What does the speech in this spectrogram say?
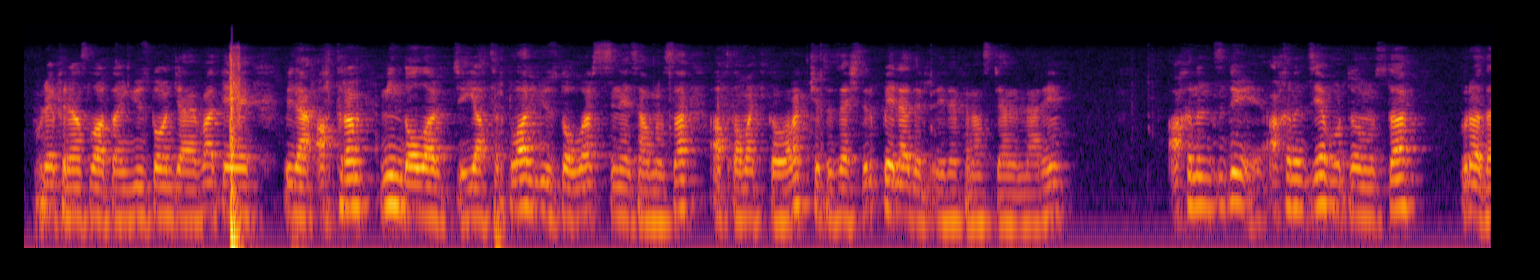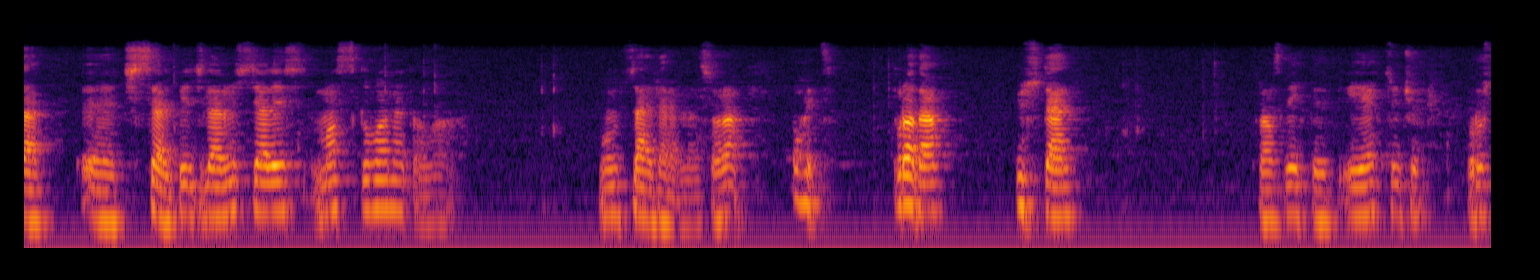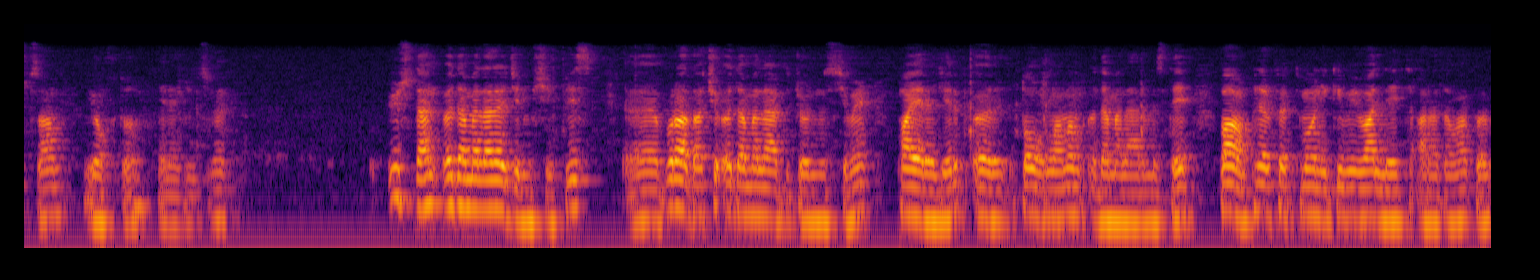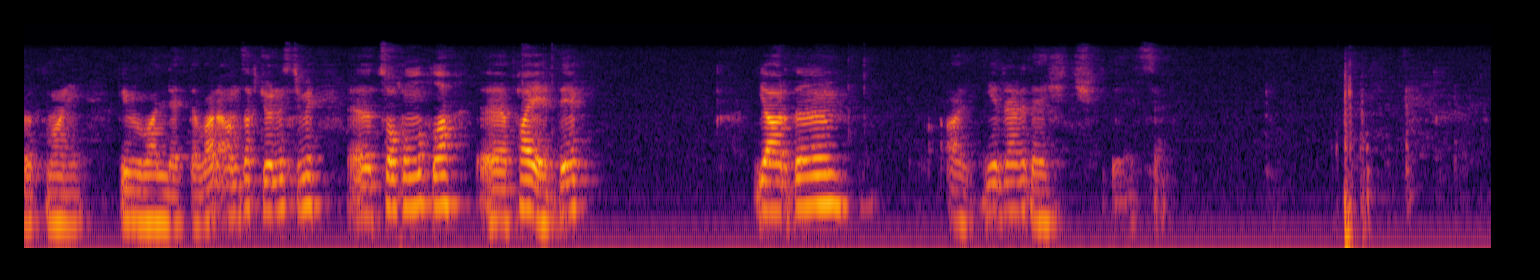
Bu referanslardan %10 gəlir var. Deyək, bir də atıram 1000 dollar yatırdılar, 100 dollar sizin hesabınıza avtomatik olaraq keçəcəkdir. Belədir referans gəlirləri. Axırıncı axırıncıya vurduğumuzda Burada e, kişisel bilgilərimiz gəlir. Moskva Allah? Bunu düzəldərəm mən sonra. Heç. Burada üstdən translate edək, çünki ruscam yoxdur, elə gözlər. Üstdən ödəmələrə girmişik biz. E, buradakı ödəmələrdir gördüyünüz kimi payerə girib doğrulanan ödəmələrimizdir. Baxın, Perfect Money wallet arada var, Perfect Money wallet də var. Ancaq gördüyünüz kimi çoxunluqla e, payerdir. Yardım ay yerləri dəyişdirsən.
